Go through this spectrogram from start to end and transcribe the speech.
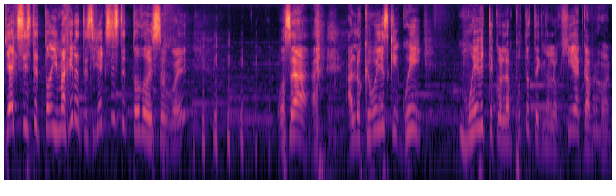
ya existe todo. Imagínate, si ya existe todo eso, güey. O sea, a lo que voy es que, güey, muévete con la puta tecnología, cabrón.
